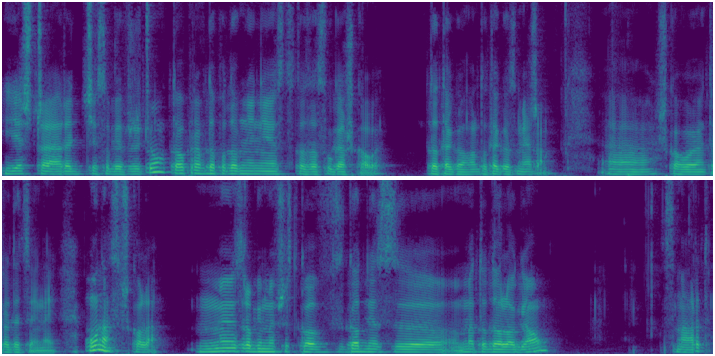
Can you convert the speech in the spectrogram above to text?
i jeszcze radzicie sobie w życiu, to prawdopodobnie nie jest to zasługa szkoły. Do tego, do tego zmierzam. E, szkoły tradycyjnej. U nas w szkole my zrobimy wszystko zgodnie z metodologią SMART.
